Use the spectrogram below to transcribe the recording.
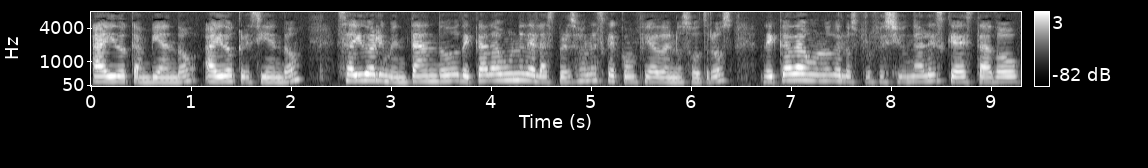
ha ido cambiando, ha ido creciendo, se ha ido alimentando de cada una de las personas que ha confiado en nosotros, de cada uno de los profesionales que ha estado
